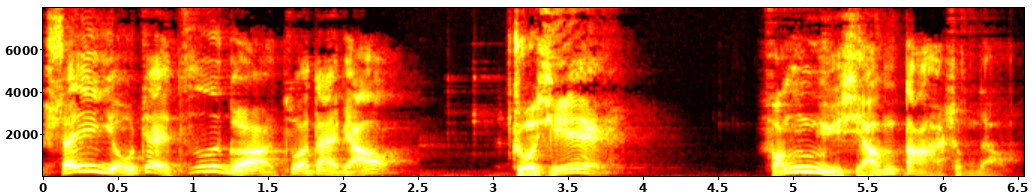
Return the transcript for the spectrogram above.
谁有这资格做代表？主席，冯玉祥大声道：“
